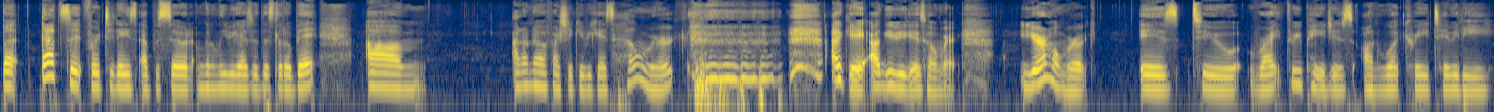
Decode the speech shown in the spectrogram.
But that's it for today's episode. I'm going to leave you guys with this little bit. Um, I don't know if I should give you guys homework. okay, I'll give you guys homework. Your homework is to write three pages on what creativity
